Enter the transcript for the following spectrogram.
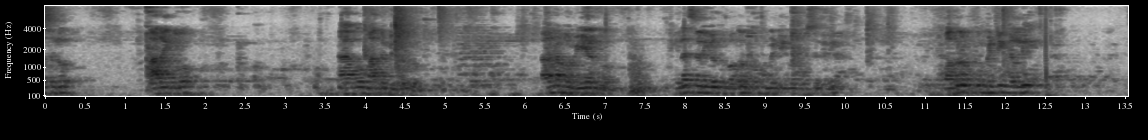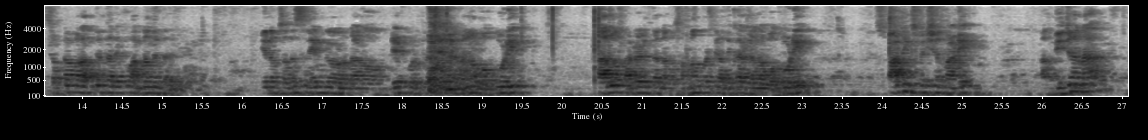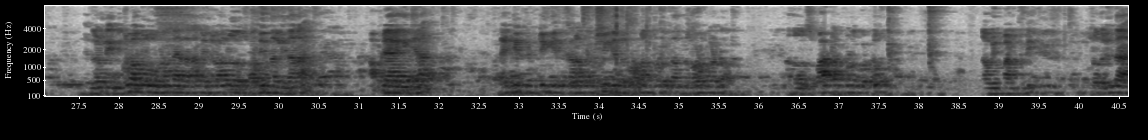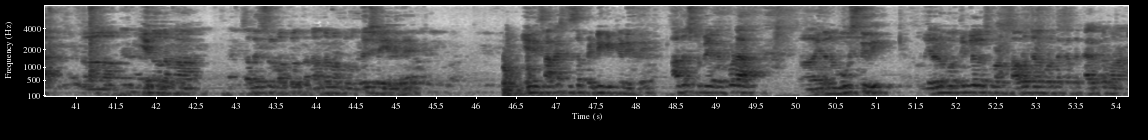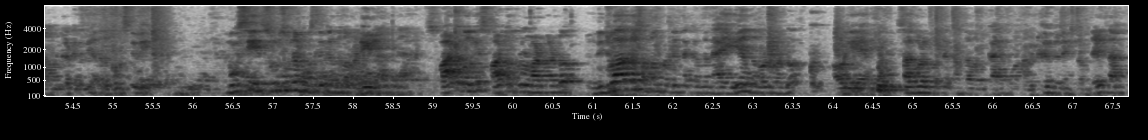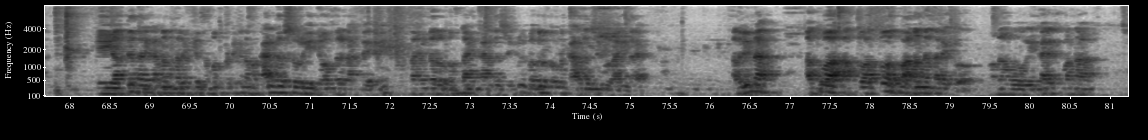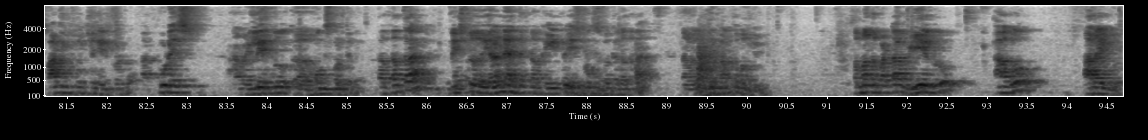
ಸದಸ್ಯರು ಆರೈಗಳು ಹಾಗೂ ಮಾಧ್ಯಮಿಕರು ಹಾಗೂ ನಮ್ಮ ಬಿಯರ್ಗಳು ಎಲ್ಲ ಸರ್ ಇವತ್ತು ಬಗರ್ಕು ಮೀಟಿಂಗ್ ಮುಗಿಸಿದ್ದೀವಿ. ಬಗರ್ಕು ಮೀಟಿಂಗಲ್ಲಿ ಸೆಪ್ಟೆಂಬರ್ ಹತ್ತನೇ ತಾರೀಕು ಹನ್ನೊಂದನೇ ತಾರೀಕು. ಈ ನಮ್ಮ ಸದಸ್ಯರು ಏನು ನಾನು ಡೇಟ್ ಕೊಡ್ತೀನಿ ಒಗ್ಗೂಡಿ, ತಾಲೂಕು ಆಡಳಿತ ನಮ್ಮ ಸಂಬಂಧಪಟ್ಟ ಅಧಿಕಾರಿಗಳನ್ನ ಒಗ್ಗೂಡಿ ಸ್ಪಾಟ್ ಇನ್ಸ್ಪೆಕ್ಷನ್ ಮಾಡಿ, ಆ ನಿಜನ ಇದರಲ್ಲಿ ನಿಜವಾಗ್ಲೂ ಹೊಂದ್ತಾ ಇದ್ದಾನ ನಿಜವಾಗ್ಲೂ ಸ್ವಾಧೀನದಲ್ಲಿ ಇದಾನ ಅಪ್ಲೈ ಆಗಿದೆಯಾ? ನೈನ್ಟೀನ್ ಫಿಫ್ಟಿಗೆ ಕೃಷಿಗೆ ಅದು ಸಂಬಂಧಪಡುತ್ತೆ ಅಂತ ನೋಡಿಕೊಂಡು ಅದು ಸ್ಪಾಟ್ ಅಪ್ಲೋಡ್ ಕೊಟ್ಟು ನಾವು ಇದು ಮಾಡ್ತೀವಿ. ಸೊ ಅದರಿಂದ ಏನು ನಮ್ಮ ಸದಸ್ಯರು ಮತ್ತು ನನ್ನ ಮತ್ತು ಉದ್ದೇಶ ಏನಿದೆ? ಏನು ಸಾಕಷ್ಟು ದಿವಸ ಪೆಂಡಿಂಗ್ ಇಟ್ಕೊಂಡಿದ್ವಿ. ಆದಷ್ಟು ಬೇಗ ಕೂಡ ಇದನ್ನು ಮುಗಿಸ್ತೀವಿ. ಎರಡು, ಮೂರು ತಿಂಗಳಲ್ಲಿ ಸುಮಾರು ಸಾವಿರ ಜನ ಕೊಡ್ತಕ್ಕಂಥ ಕಾರ್ಯಕ್ರಮವನ್ನು ನಾವು ಅನ್ಕೊಂಡಿದ್ವಿ ಅದನ್ನು ಮುಗಿಸ್ತೀವಿ. ಮುಗಿಸಿ ಸುಮ್ ಸುಮ್ಮನೆ ಮುಗಿಸ್ಲಿಕ್ಕಂತ ನಾವು ನಡೆಯಿಲ್ಲ ಸ್ಪಾಟ್ ಹೋಗಿ ಸ್ಪಾಟ್ ಅಪ್ರೂವ್ ಮಾಡ್ಕೊಂಡು, ನಿಜವಾಗ್ಲೂ ಸಂಬಂಧಪಟ್ಟಿರ್ತಕ್ಕಂಥ ನ್ಯಾಯ ಇದೆ ಅಂತ ನೋಡ್ಕೊಂಡು ಅವ್ರಿಗೆ ಸಾಗುವಳಿ ಕೊಡ್ತಕ್ಕಂಥ ಒಂದು ಕಾರ್ಯಕ್ರಮ ನಾವು ಇಟ್ಕೊಂತೀವಿ ನೆಕ್ಸ್ಟ್ ಅಂತ ಹೇಳ್ತಾ, ಈ ಹತ್ತನೇ ತಾರೀಕು ಹನ್ನೊಂದು ತಾರೀಕಿಗೆ ಸಂಬಂಧಪಟ್ಟಿಗೆ ನಮ್ಮ ಕಾರ್ಯದರ್ಶಿಯವರಿಗೆ ಜವಾಬ್ದಾರಿ ಆಗ್ತಾ ಇದ್ದೀನಿ. ಎಲ್ಲರೂ ನಮ್ಮ ತಾಯಿ ಕಾರ್ಯದರ್ಶಿಗಳು ಬದಲು ಕಾರ್ಯದರ್ಶಿಗಳು ಆಗಿದ್ದಾರೆ. ಅದರಿಂದ ಅಥವಾ ಹತ್ತು ಹತ್ತು ಅಥವಾ ಹನ್ನೊಂದನೇ ತಾರೀಕು ನಾವು ಈ ಕಾರ್ಯಕ್ರಮನ ಸ್ಪಾಟಿಂಗ್ ಫಂಕ್ಷನ್ ಇಟ್ಕೊಂಡು ಟೂ ಡೇಸ್ ನಾವು ಇಲ್ಲೇ ಇದ್ದು ಮುಗಿಸ್ಕೊಡ್ತೀವಿ ತದನಂತರ ನೆಕ್ಸ್ಟ್ ಎರಡನೇ ಹಂತಕ್ಕೆ ನಾವು ಕೈ ಇಟ್ಟು ಎಷ್ಟು ಮುಗಿಸ್ಬೇಕನ್ನೋದನ್ನ ನಾವೆಲ್ಲ ತೀರ್ಮಾನ ತಗೊಂಡ್ವಿ. ಸಂಬಂಧಪಟ್ಟ ವಿ ಎಗಳು ಹಾಗೂ ಆರ್ ಐಗಳು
